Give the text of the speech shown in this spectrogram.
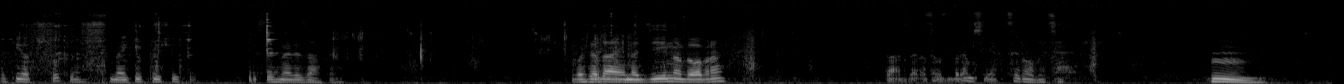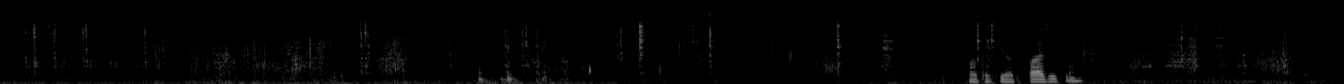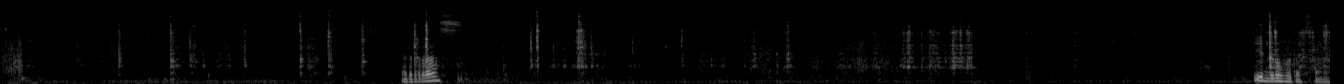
такі от штуки, на які включить сигналізатор. Виглядає надійно, добре. Так, зараз розберемося, як це робиться. Хм. Ось такие от пазики. Раз. І другу так само.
